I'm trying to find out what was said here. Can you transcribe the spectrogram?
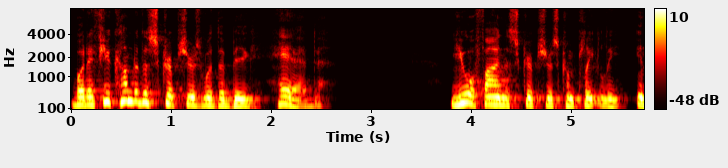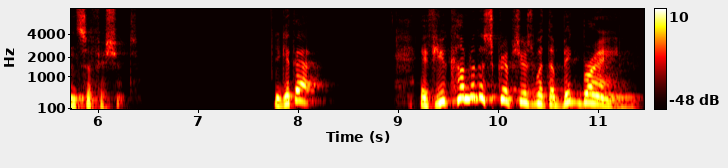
But if you come to the scriptures with a big head, you will find the scriptures completely insufficient. You get that? If you come to the scriptures with a big brain,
